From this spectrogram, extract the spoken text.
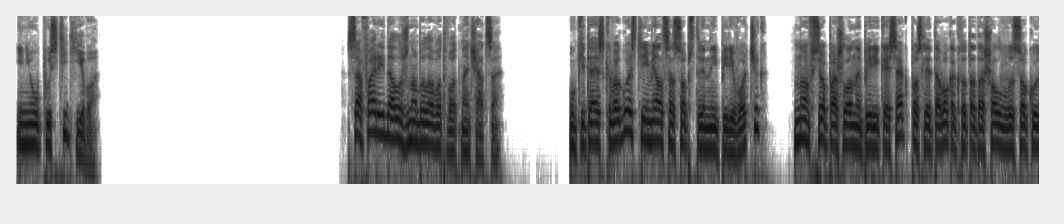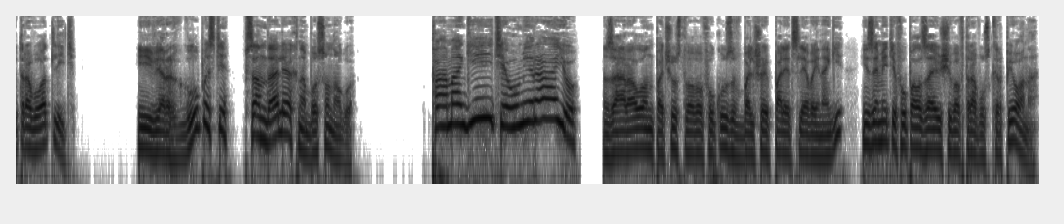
и не упустить его. Сафари должно было вот-вот начаться. У китайского гостя имелся собственный переводчик, но все пошло наперекосяк после того, как кто-то отошел в высокую траву отлить. И верх глупости в сандалиях на босу ногу. «Помогите, умираю!» Заорал он, почувствовав укус в большой палец левой ноги и заметив уползающего в траву скорпиона.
